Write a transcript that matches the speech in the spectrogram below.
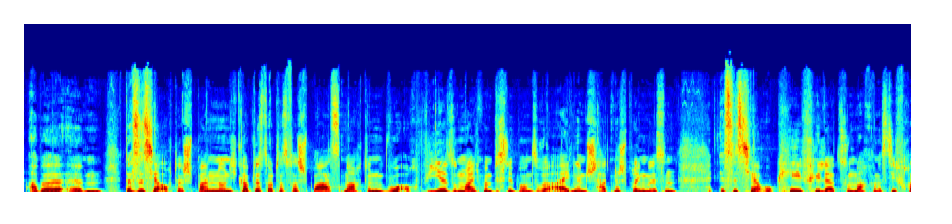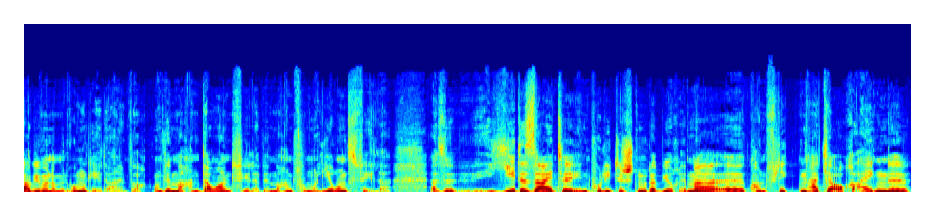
Aber ähm, das ist ja auch das Spannende und ich glaube, das ist auch das, was Spaß macht und wo auch wir so manchmal ein bisschen über unsere eigenen Schatten springen müssen. Es ist ja okay, Fehler zu machen. Das ist die Frage, wie man damit umgeht einfach. Und wir machen dauernd Fehler, wir machen Formulierungsfehler. Also jede Seite in politischen oder wie auch immer äh, Konflikten hat ja auch eigene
